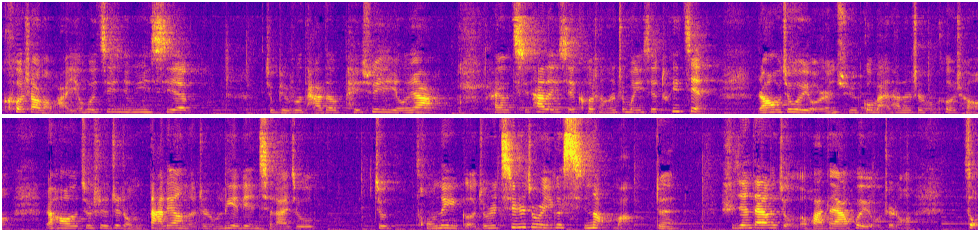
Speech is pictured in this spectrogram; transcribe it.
课上的话也会进行一些，就比如说他的培训营呀，还有其他的一些课程的这么一些推荐，然后就会有人去购买他的这种课程，然后就是这种大量的这种裂变起来就，就从那个就是其实就是一个洗脑嘛，对，时间待了久的话，大家会有这种，总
